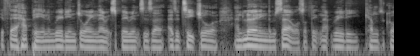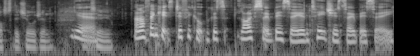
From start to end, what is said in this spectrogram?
if they're happy and really enjoying their experience as a as a teacher and learning themselves, I think that really comes across to the children. Yeah. Too. And I think it's difficult because life's so busy and teaching's so busy,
